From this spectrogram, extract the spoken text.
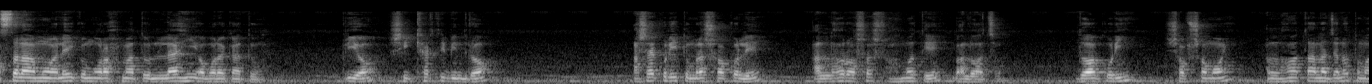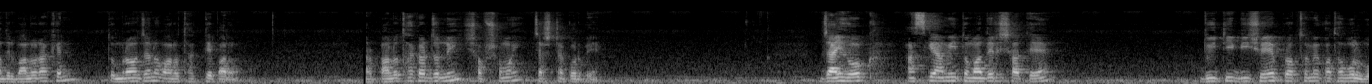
আসসালামু আলাইকুম রহমতুল্লাহি অবরাকাত প্রিয় শিক্ষার্থীবৃন্দ, আশা করি তোমরা সকলে আল্লাহর অশেষ সহমতে ভালো আছো। দোয়া করি সব সময় আল্লাহ তাআলা যেন তোমাদের ভালো রাখেন, তোমরাও যেন ভালো থাকতে পারো। আর ভালো থাকার জন্যই সবসময় চেষ্টা করবে। যাই হোক, আজকে আমি তোমাদের সাথে দুইটি বিষয়ে প্রথমে কথা বলব।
